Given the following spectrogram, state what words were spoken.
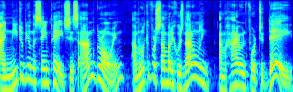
I need to be on the same page. Since I'm growing, I'm looking for somebody who's not only I'm hiring for today,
